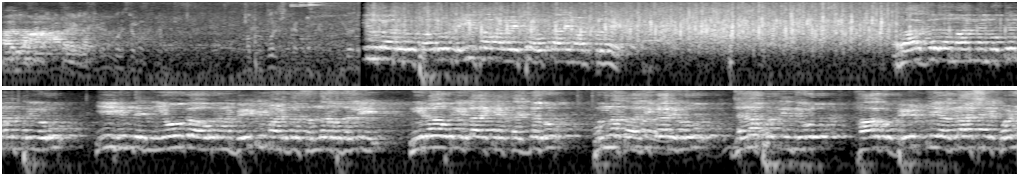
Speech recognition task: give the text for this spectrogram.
ಅದು ಆಗ್ತಾ ಇಲ್ಲ. ಈ ರಾಜ್ಯದ ಮಾನ್ಯ ಮುಖ್ಯಮಂತ್ರಿಗಳು ಈ ಹಿಂದೆ ನಿಯೋಗ ಅವರನ್ನು ಭೇಟಿ ಮಾಡಿದ ಸಂದರ್ಭದಲ್ಲಿ ನೀರಾವರಿ ಇಲಾಖೆಯ ತಜ್ಞರು, ಉನ್ನತ ಅಧಿಕಾರಿಗಳು, ಜನಪ್ರತಿನಿಧಿಗಳು ಹಾಗೂ ಭೇಟಿ ಅಗ್ನಾಶಿನಿ ಕೊಳ್ಳ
